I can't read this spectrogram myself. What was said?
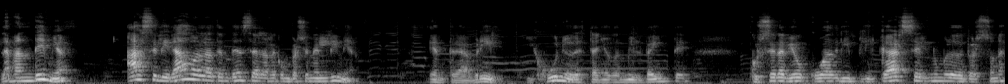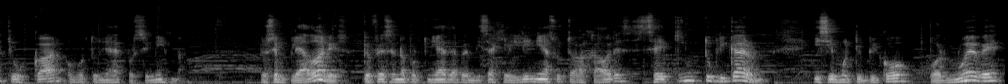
La pandemia ha acelerado la tendencia de la reconversión en línea. Entre abril y junio de este año 2020, Coursera vio cuadriplicarse el número de personas que buscaban oportunidades por sí mismas. Los empleadores que ofrecen oportunidades de aprendizaje en línea a sus trabajadores se quintuplicaron y se multiplicó por 9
